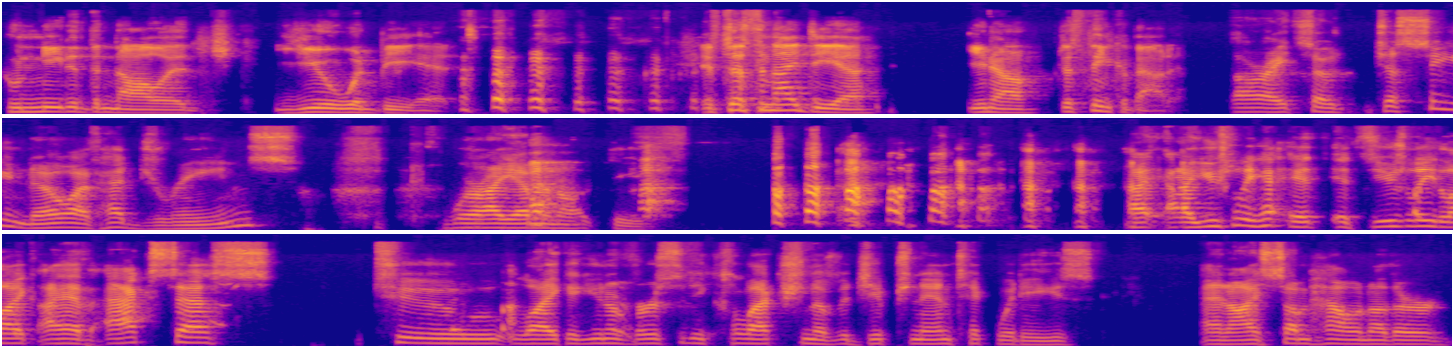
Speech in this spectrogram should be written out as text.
who needed the knowledge, you would be it. it's just an idea, you know. Just think about it. All right. So just so you know, I've had dreams where I am an art thief. I, I usually ha- it, it's usually like I have access to like a university collection of Egyptian antiquities, and I somehow or another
